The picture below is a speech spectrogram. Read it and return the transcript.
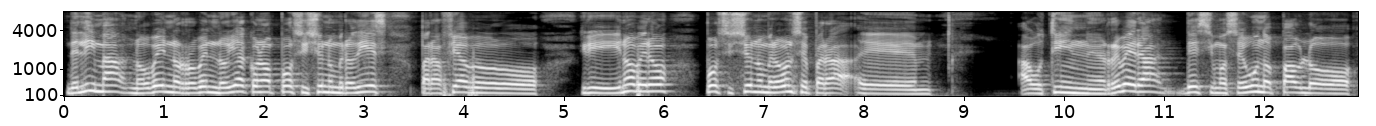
de Lima. Noveno, Rubén Loiácono. Posición número 10 para Fiabo Grinovero. Posición número 11 para eh, Agustín Rivera, décimo segundo Pablo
